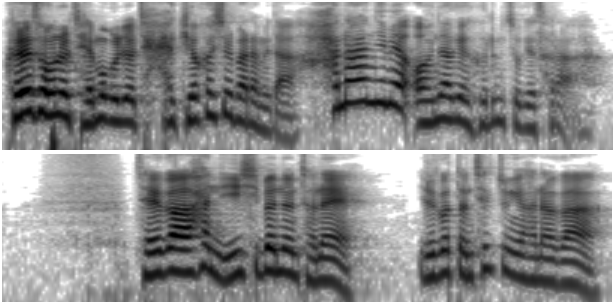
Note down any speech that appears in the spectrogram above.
그래서 오늘 제목을 잘 기억하실 바랍니다. 하나님의 언약의 흐름 속에 서라. 제가 한 20여 년 전에 읽었던 책 중에 하나가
